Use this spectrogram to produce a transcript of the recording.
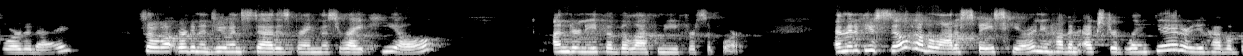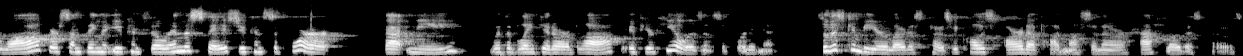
floor today. So what we're gonna do instead is bring this right heel underneath of the left knee for support. And then if you still have a lot of space here and you have an extra blanket or you have a block or something that you can fill in the space, you can support that knee with a blanket or a block if your heel isn't supporting it. So this can be your lotus pose. We call this Ardha Padmasana or half lotus pose.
